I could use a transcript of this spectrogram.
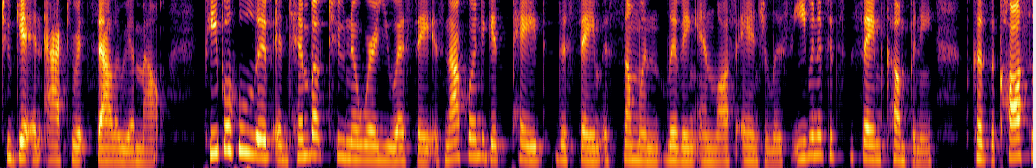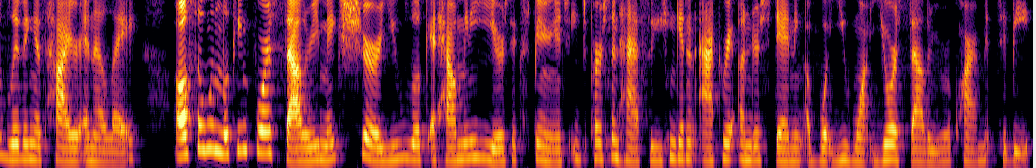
to get an accurate salary amount. People who live in Timbuktu, nowhere, USA is not going to get paid the same as someone living in Los Angeles, even if it's the same company, because the cost of living is higher in LA. Also, when looking for a salary, make sure you look at how many years' experience each person has so you can get an accurate understanding of what you want your salary requirement to be.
